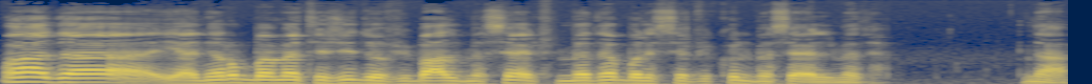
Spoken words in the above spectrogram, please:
وهذا يعني ربما تجده في بعض المسائل في المذهب وليس في كل مسائل المذهب. نعم.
